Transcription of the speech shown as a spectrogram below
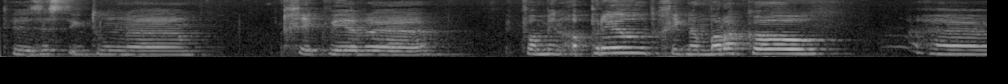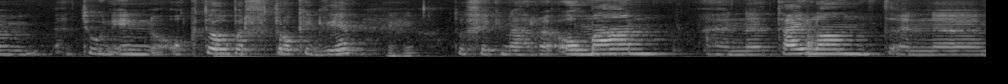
2016, toen ging ik weer, ik kwam in april, toen ging ik naar Marokko. Ehm, en toen in oktober vertrok ik weer. Mhm. Toen ging ik naar Oman en eh, Thailand en ehm,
